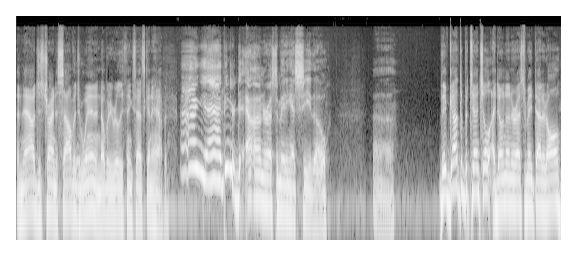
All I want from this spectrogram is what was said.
And now just trying to salvage a win, and nobody really thinks that's going to happen. Uh, yeah, I think you're underestimating SC, though. Uh, They've got the potential. I don't underestimate that at all,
